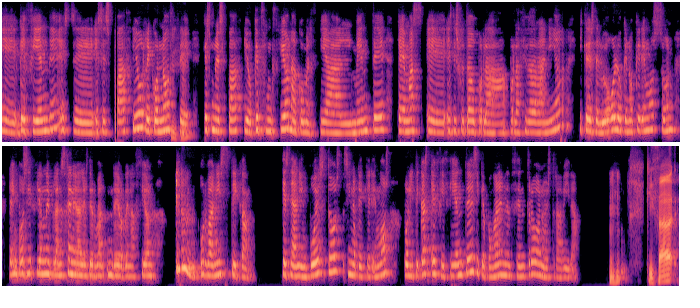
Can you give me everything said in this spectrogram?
eh, defiende ese, ese, espacio, reconoce uh -huh. que es un espacio que funciona comercialmente, que además eh, es disfrutado por la, por la ciudadanía y que desde luego lo que no queremos son la imposición de planes generales de, de ordenación urbanística que sean impuestos, sino que queremos políticas eficientes y que pongan en el centro nuestra vida. Quizá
